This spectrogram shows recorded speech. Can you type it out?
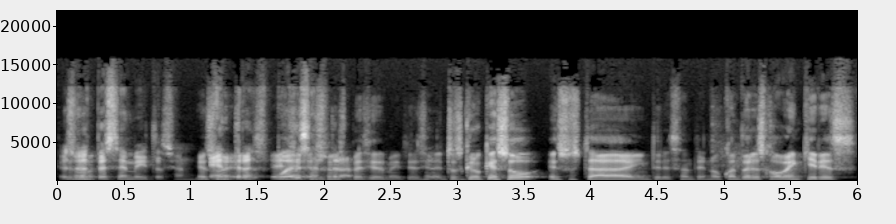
Es Es una especie de meditación. Entras, es- puedes es una entrar. especie de meditación. Entonces creo que eso, eso está interesante, ¿no? Cuando eres joven quieres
